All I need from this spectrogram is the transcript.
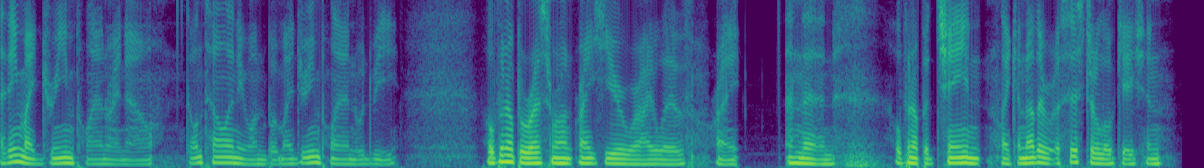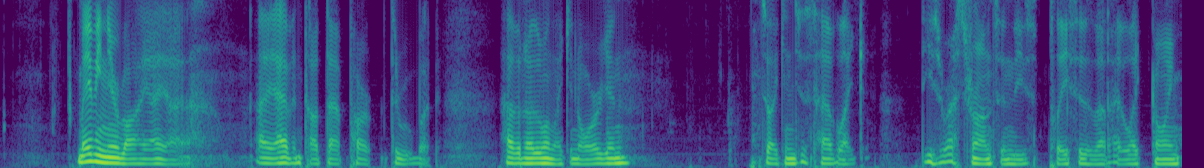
I think my dream plan right now, don't tell anyone, but my dream plan would be open up a restaurant right here where I live, right? And then open up a chain, like another, a sister location, maybe nearby. I, uh, I haven't thought that part through, but have another one like in Oregon. So I can just have like these restaurants in these places that I like going.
